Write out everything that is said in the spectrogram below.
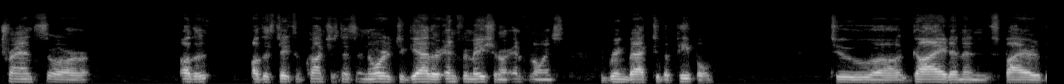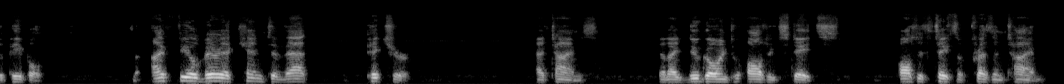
trance or other other states of consciousness in order to gather information or influence to bring back to the people to uh, guide and inspire the people. I feel very akin to that picture at times, that I do go into altered states, altered states of present time.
